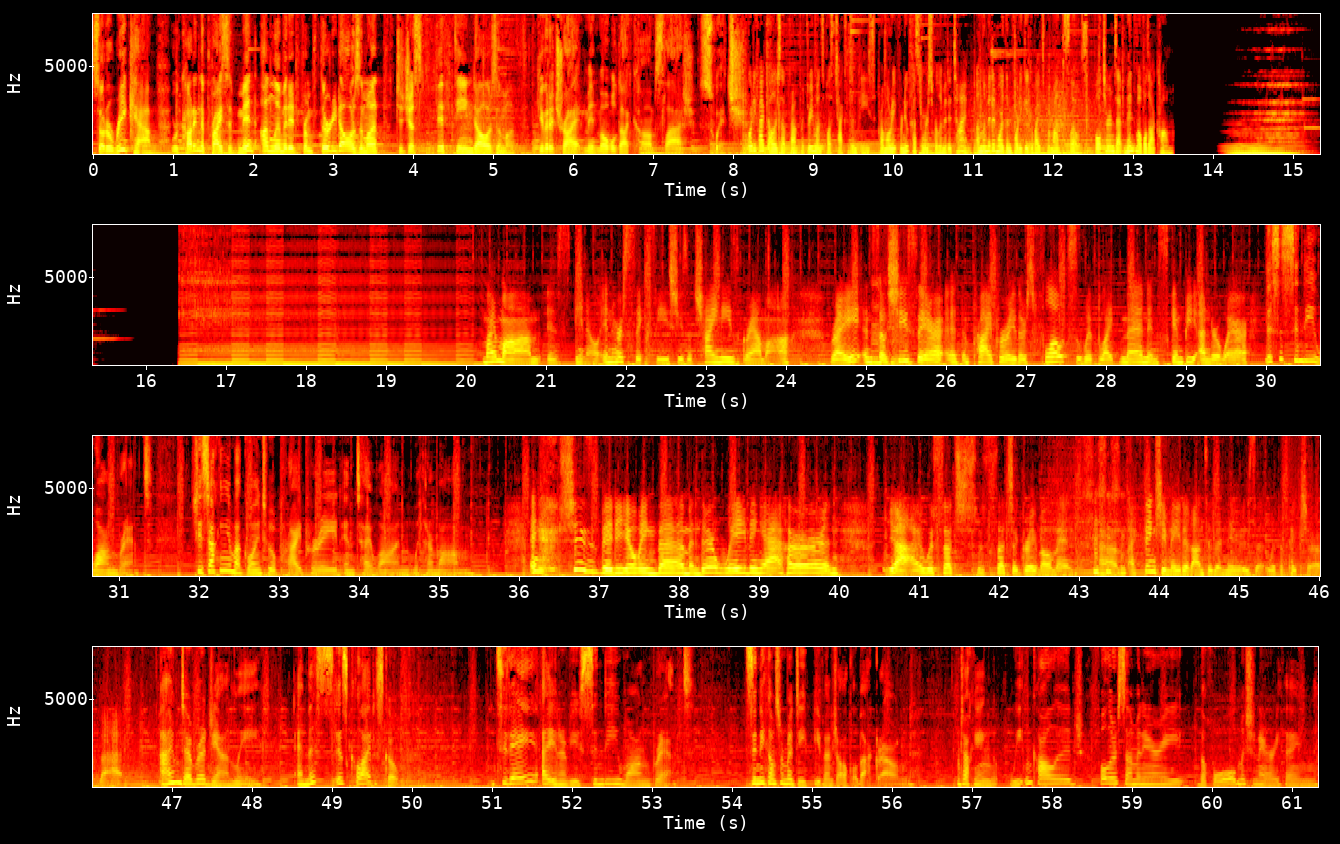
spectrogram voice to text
So to recap, we're cutting the price of Mint Unlimited from $30 a month to just $15 a month. Give it a try at mintmobile.com slash switch. $45 upfront for three months plus taxes and fees. Promo rate for new customers for limited time. Unlimited more than 40 gigabytes per month. Slows. Full terms at mintmobile.com. My mom is, you know, in her 60s. She's a Chinese grandma, right? And so she's there at the Pride Parade. There's floats with like men in skimpy underwear. This is Cindy Wang Brandt. She's talking about going to a pride parade in Taiwan with her mom. and she's videoing them and they're waving at her and yeah it was such such a great moment um, i think she made it onto the news with a picture of that I'm Deborah Jian and this is Kaleidoscope. Today, I interview Cindy Wang Brandt. Cindy comes from a deep evangelical background. I'm talking Wheaton College, Fuller Seminary, the whole missionary thing.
